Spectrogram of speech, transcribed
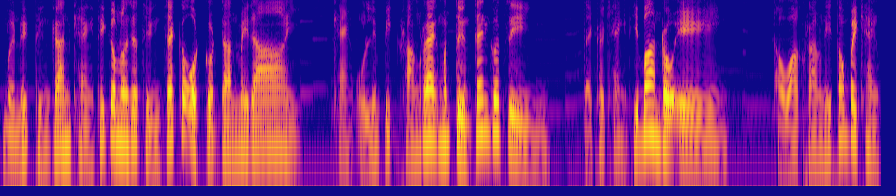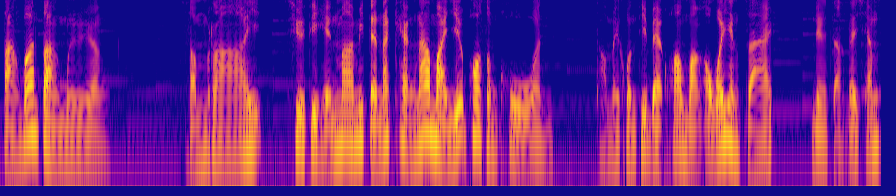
เหมือนนึกถึงการแข่งที่กำลังจะถึงแจ็คก็อดกดดันไม่ได้ แข่งโอลิมปิกครั้งแรกมันตื่นเต้นก็จริง แต่ก็แข่งที่บ้านเราเองทว่าครั้งนี้ต้องไปแข่งต่างบ้านต่างเมืองสำร้าย ชื่อที่เห็นมามีแต่นักแข่งหน้าใหม่เยอะพอสมควรทำให้คนที่แบกความหวังเอาไว้อย่างแจ็คเนื่องจากได้แชมป์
